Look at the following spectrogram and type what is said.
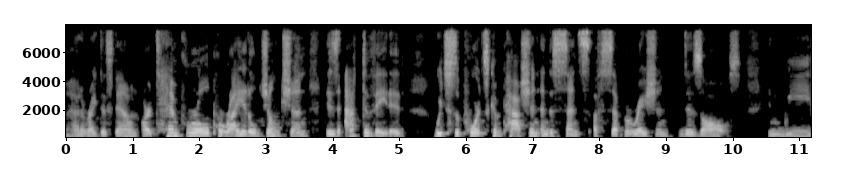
I had to write this down, our temporal parietal junction is activated which supports compassion and the sense of separation dissolves and we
